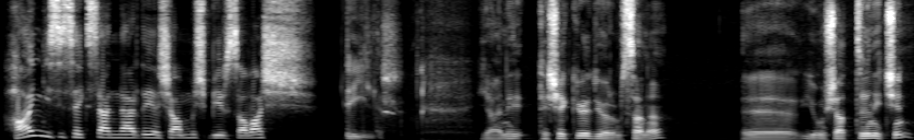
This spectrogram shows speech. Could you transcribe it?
Hangisi 80'lerde yaşanmış bir savaş değildir? Yani teşekkür ediyorum sana. Ee, yumuşattığın için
